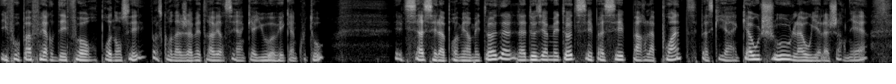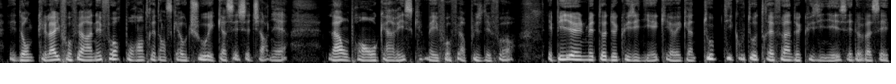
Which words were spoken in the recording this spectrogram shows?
Il ne faut pas faire d'efforts prononcés parce qu'on n'a jamais traversé un caillou avec un couteau. Et ça, c'est la première méthode. La deuxième méthode, c'est passer par la pointe, parce qu'il y a un caoutchouc là où il y a la charnière. Et donc là, il faut faire un effort pour rentrer dans ce caoutchouc et casser cette charnière. Là, on prend aucun risque, mais il faut faire plus d'efforts. Et puis, il y a une méthode de cuisinier qui, avec un tout petit couteau très fin de cuisinier, c'est de passer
